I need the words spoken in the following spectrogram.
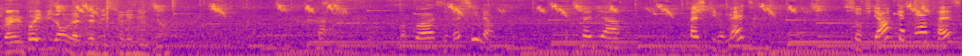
C'est quand même pas évident l'alphabet cyrillique. Hein. Bah, pourquoi C'est facile. Très bien. 13 km. Sofia, 93.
